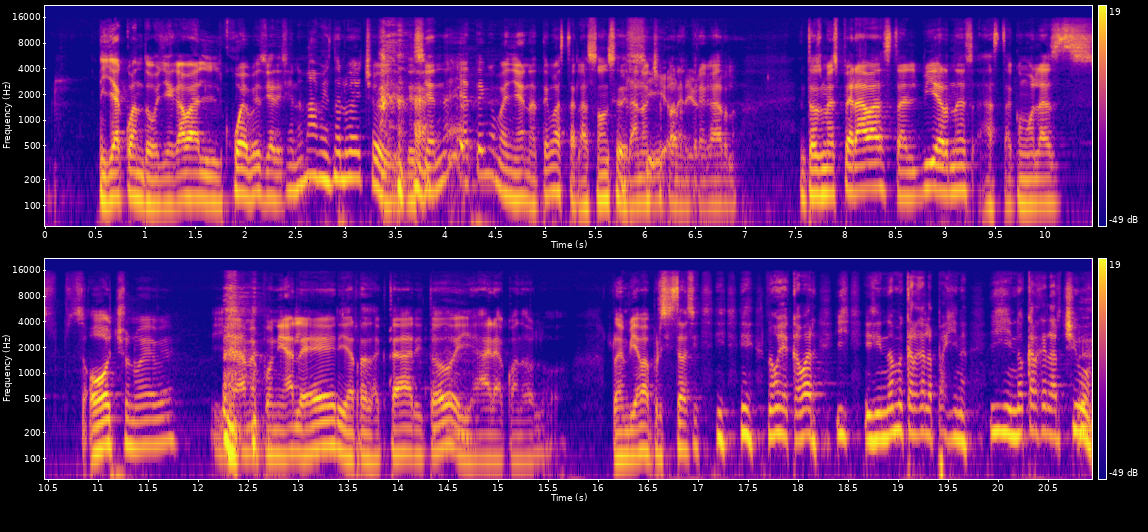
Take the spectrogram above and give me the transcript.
y ya cuando llegaba el jueves ya decía, no mames, no lo he hecho. Y decía, no, ya tengo mañana, tengo hasta las 11 de la noche para entregarlo. Entonces me esperaba hasta el viernes, hasta como las 8, 9. Y ya me ponía a leer y a redactar y todo. Y ya era cuando lo, lo enviaba, pero si estaba así, y, no voy a acabar, y, y no me carga la página, y no carga el archivo.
